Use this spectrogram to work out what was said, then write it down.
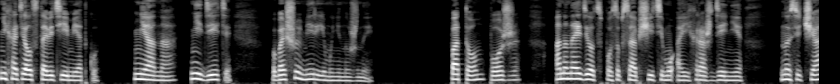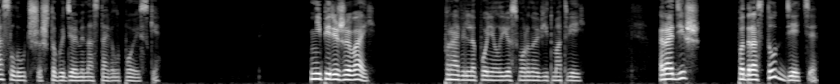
не хотел ставить ей метку. Ни она, ни дети по большой мере ему не нужны. Потом, позже, она найдет способ сообщить ему о их рождении, но сейчас лучше, чтобы Демин оставил поиски. «Не переживай», — правильно понял ее смурной вид Матвей. «Родишь, подрастут дети,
